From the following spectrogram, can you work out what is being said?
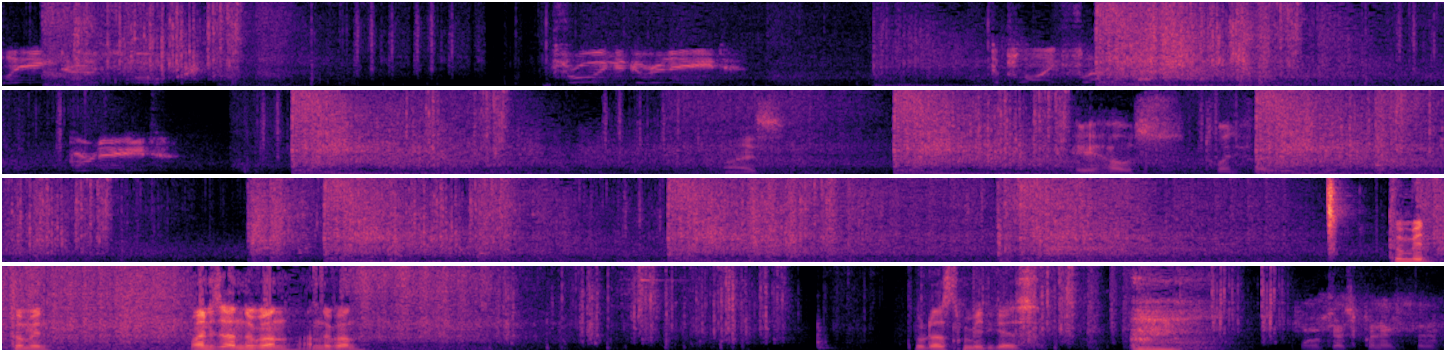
Laying down smoke. Throwing a grenade. Deploying flashbang. Grenade. Nice. A house. 25 HP. Two mid, two mid. One is undergone, undergone. Two last mid, guys. We'll just connect there.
